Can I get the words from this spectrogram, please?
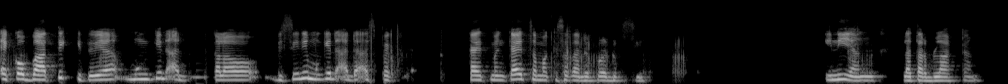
ekobatik gitu ya. Mungkin ad, kalau di sini mungkin ada aspek kait mengkait sama kesehatan reproduksi. Ini yang latar belakang.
